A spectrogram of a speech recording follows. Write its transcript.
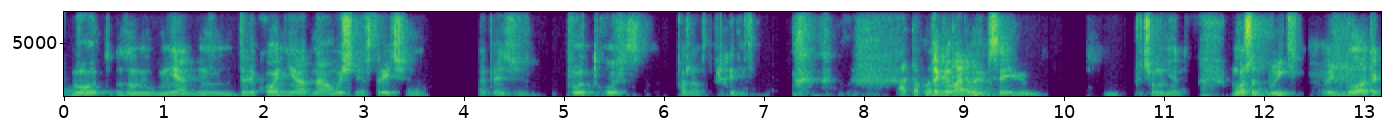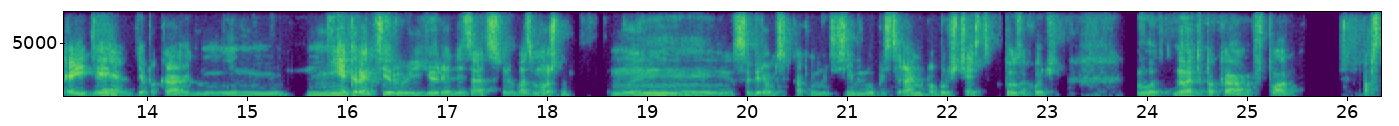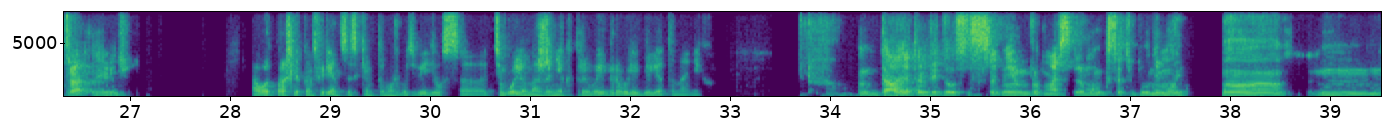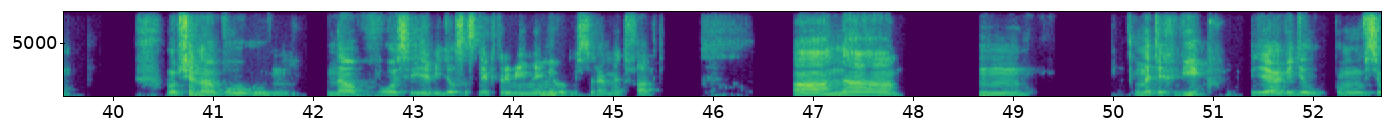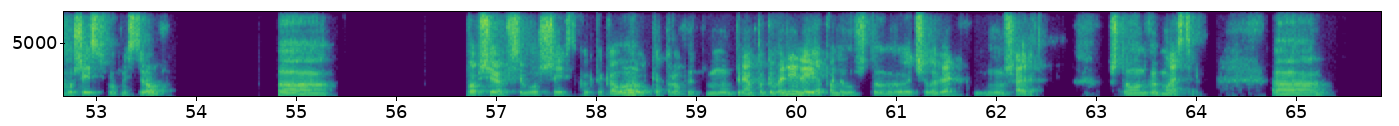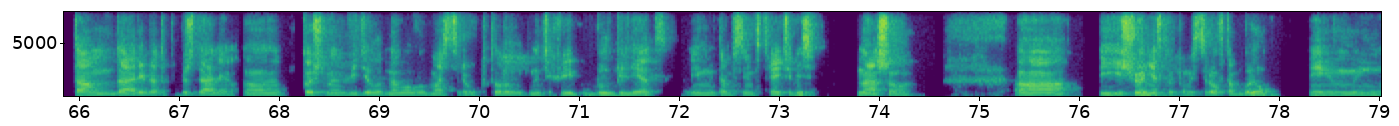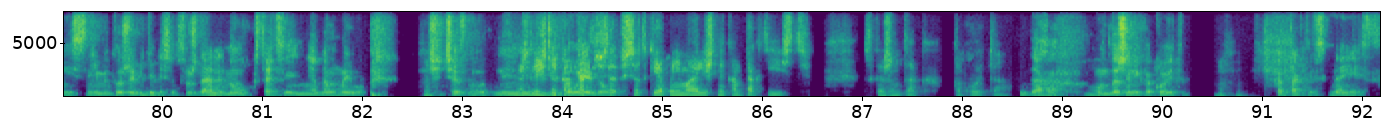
Mm. Вот. Мне далеко не одна очная встреча. Опять же, вот офис, пожалуйста, приходите. А такой Договариваемся и почему нет? А. Может быть, была такая идея, я пока не, гарантирую ее реализацию, возможно, мы соберемся как-нибудь всеми его постираем, по большей части, кто захочет. Вот. Но это пока в планах. Абстрактная вещь. А вот прошли конференции, с кем-то, может быть, виделся? Тем более у нас же некоторые выигрывали билеты на них. Да, я там виделся с одним вебмастером, он, кстати, был не мой. А, вообще на, Во, на ВОСе я виделся с некоторыми моими веб-мастерами, это факт. А на, на Техвик я видел, по-моему, всего шесть веб-мастеров. А, вообще всего шесть как такового, которых мы прям поговорили, я понял, что человек ну, шарит что он вебмастер. А, там, да, ребята побеждали. А, точно видел одного вебмастера, у которого на Техвик был билет, и мы там с ним встретились, нашего. А, и еще несколько мастеров там было, и мы с ними тоже виделись, обсуждали, но, кстати, ни одного моего, честно. Вот, не, личный контакт, все-таки я понимаю, личный контакт есть, скажем так, какой-то. Да, он даже не какой-то. Контакты всегда есть.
